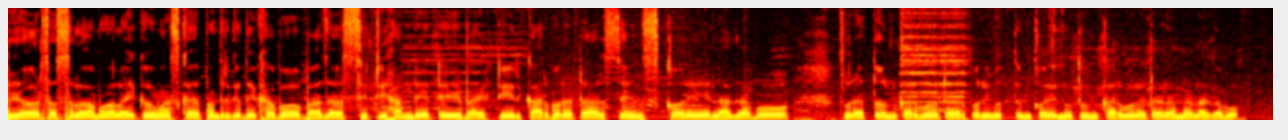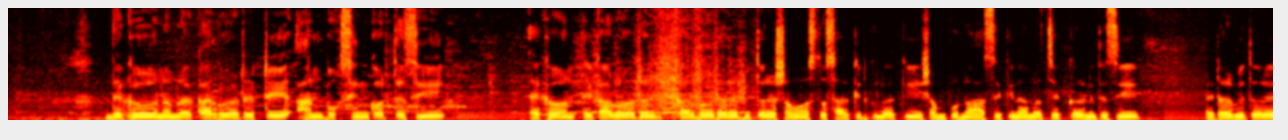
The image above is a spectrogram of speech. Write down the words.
ভিওর্স আসসালামু আলাইকুম। আজকে আপনাদেরকে দেখাবো বাজাজ সিটি হান্ড্রেড এই বাইকটির কার্বোরেটার চেঞ্জ করে লাগাবো। পুরাতন কার্বোরেটার পরিবর্তন করে নতুন কার্বোরেটার আমরা লাগাবো। দেখুন, আমরা কার্বোরেটরটি আনবক্সিং করতেছি। এখন এই কার্বোরেটর, কার্বোরেটারের ভিতরে সমস্ত সার্কিটগুলো কি সম্পূর্ণ আছে কিনা আমরা চেক করে নিতেছি। এটার ভিতরে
